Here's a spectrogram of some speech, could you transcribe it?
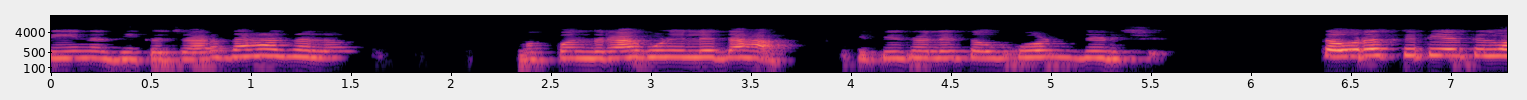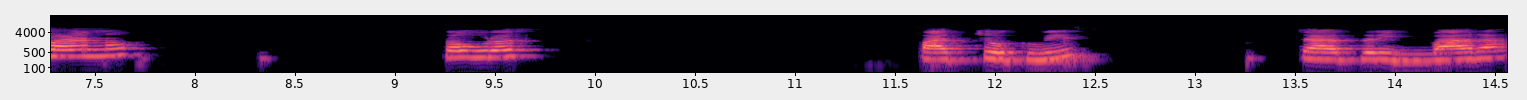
तीन अधिक चार. दहा झालं. मग पंधरा गुणिले दहा किती झाले? चौकोन दीडशे. चौरस किती येतील बाळांनो? चौरस. पाच चोकवीस. चार त्रिक बारा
